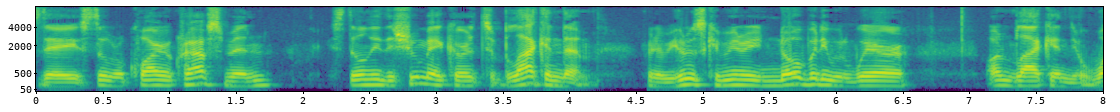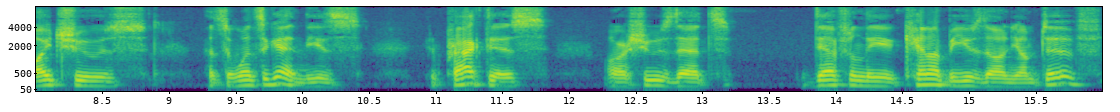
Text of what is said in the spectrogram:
they still require craftsmen, still need the shoemaker to blacken them. For the Yehuda's community, nobody would wear unblackened white shoes. And so once again, these in practice are shoes that definitely cannot be used on Yom Tiv,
